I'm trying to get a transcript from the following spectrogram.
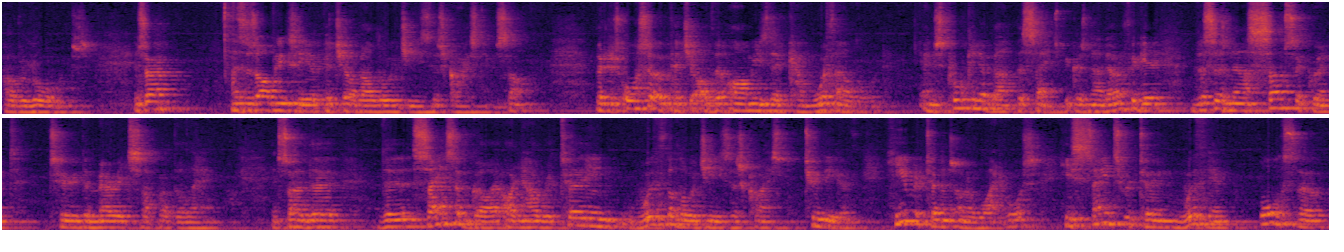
of Lords. And so, this is obviously a picture of our Lord Jesus Christ himself. But it's also a picture of the armies that come with our Lord. And it's talking about the saints, because now don't forget, this is now subsequent to the marriage supper of the Lamb. And so the the saints of God are now returning with the Lord Jesus Christ to the earth. He returns on a white horse. His saints return with him also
